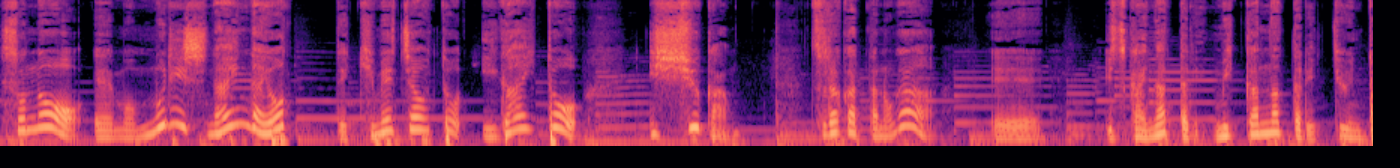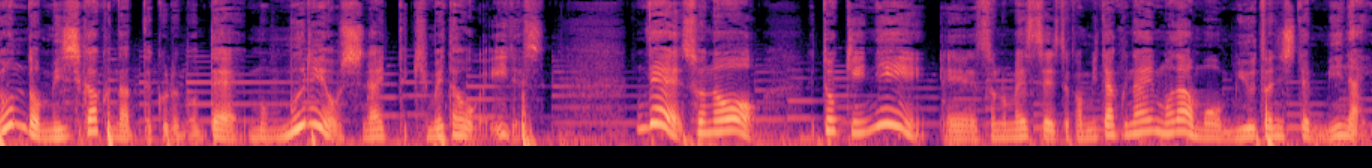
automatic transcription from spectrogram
その、えー、もう無理しないんだよって決めちゃうと、意外と1週間辛かったのが、えー、5日になったり、3日になったりっていう風にどんどん短くなってくるので、もう無理をしないって決めた方がいいです。で、その時に、えー、そのメッセージとか見たくないものはもうミュートにして見ない。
